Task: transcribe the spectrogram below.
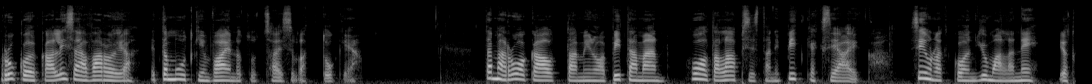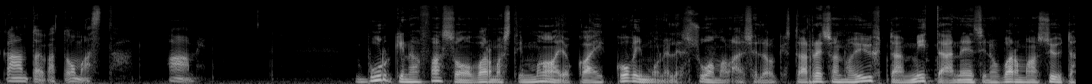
Rukoilkaa lisää varoja, että muutkin vainotut saisivat tukea. Tämä ruoka auttaa minua pitämään huolta lapsistani pitkäksi aikaa. Siunatkoon Jumala ne, jotka antoivat omastaan. Aamen. Burkina Faso on varmasti maa, joka ei kovin monelle suomalaiselle oikeastaan resonoi yhtään mitään. Ensin on varmaan syytä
